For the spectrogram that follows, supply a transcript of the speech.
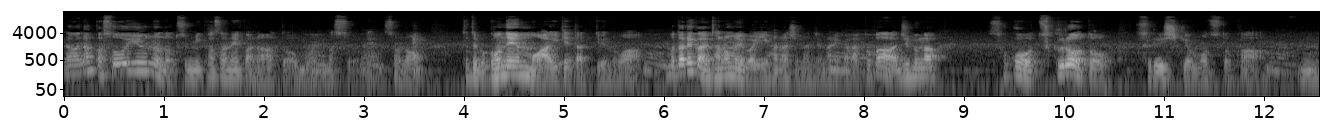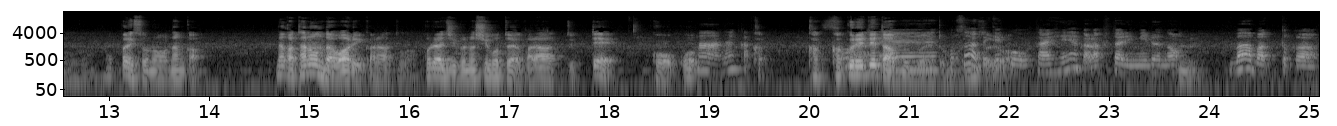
だからなんかそういうのの積み重ねかなとは思いますよね、うん。その例えば5年も空いてたっていうのは、うん。まあ、誰かに頼めばいい話なんじゃないかなとか、うん。自分がそこを作ろうとする意識を持つとか、ううんん、やっぱりそのなんかなんか頼んだら悪いかなとかこれは自分の仕事やからって言ってこうおまあなんかかか隠れてた部分やと思うね子育て結。構大変やから2人見るの、うん。バーバとか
